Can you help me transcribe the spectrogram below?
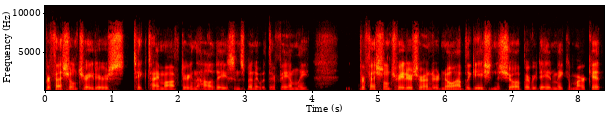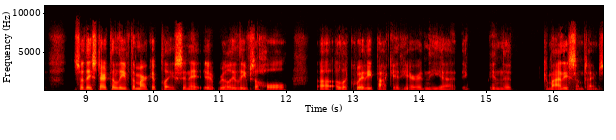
Professional traders take time off during the holidays and spend it with their family. Professional traders are under no obligation to show up every day and make a market. So they start to leave the marketplace and it, it really leaves a hole, uh, a liquidity pocket here in the uh, in the commodities sometimes.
